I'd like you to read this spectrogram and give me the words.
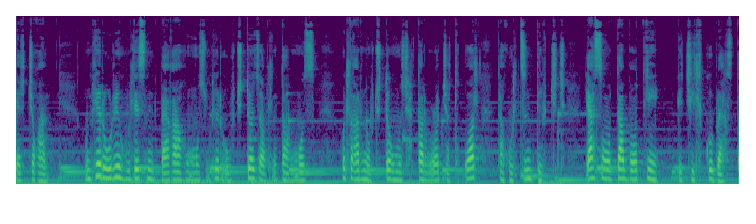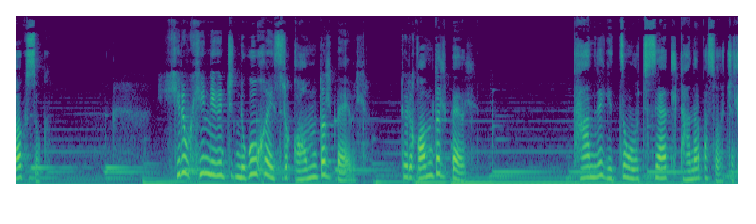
ярьж байгаа. Үнэхээр үрийн хүлээсэнд байгаа хүмүүс үнэхээр өвчтөө зовлонтой хүмүүс хөл гар нь өвчтөө хүмүүс шатаар бууж чадахгүй бол та хүлцэн төвчж яасан удаан буудгийн гэж хэлэхгүй байх ёстой гэсэн үг. Хэрв хин нэгэн чинь нөгөөхөө эсрэг гомдол байвал тэр гомдол байвал та нарыг эзэн уучсан адил та нар бас уучил.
